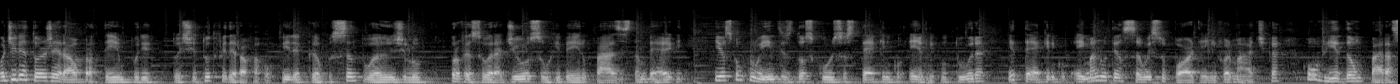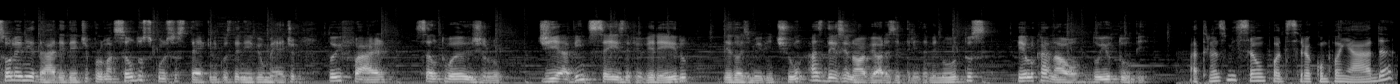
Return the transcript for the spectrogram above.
O diretor-geral pro tempore do Instituto Federal Farroupilha Campus Santo Ângelo, professor Adilson Ribeiro Paz Stamberg, e os concluintes dos cursos técnico em agricultura e técnico em manutenção e suporte em informática convidam para a solenidade de diplomação dos cursos técnicos de nível médio do IFAR Santo Ângelo, dia 26 de fevereiro de 2021, às 19 horas e 30 minutos, pelo canal do YouTube. A transmissão pode ser acompanhada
